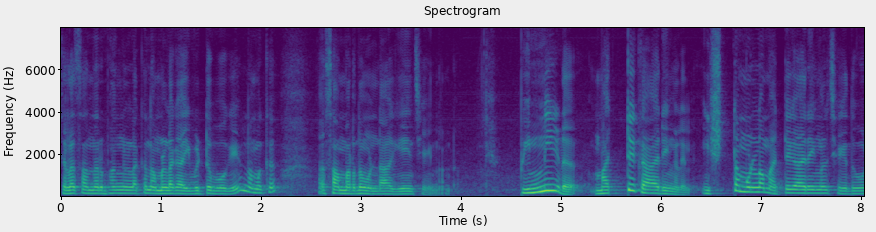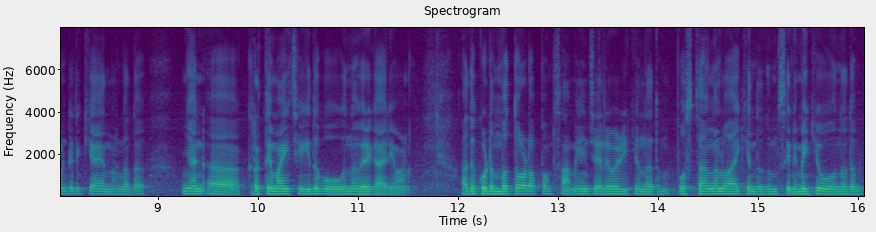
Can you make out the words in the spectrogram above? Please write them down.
ചില സന്ദർഭങ്ങളിലൊക്കെ നമ്മളെ കൈവിട്ട് പോവുകയും നമുക്ക് സമ്മർദ്ദം ഉണ്ടാകുകയും ചെയ്യുന്നുണ്ട്. പിന്നീട് മറ്റ് കാര്യങ്ങളിൽ ഇഷ്ടമുള്ള മറ്റ് കാര്യങ്ങൾ ചെയ്തുകൊണ്ടിരിക്കുക എന്നുള്ളത് ഞാൻ കൃത്യമായി ചെയ്തു പോകുന്ന ഒരു കാര്യമാണ്. അത് കുടുംബത്തോടൊപ്പം സമയം ചെലവഴിക്കുന്നതും പുസ്തകങ്ങൾ വായിക്കുന്നതും സിനിമയ്ക്ക് പോകുന്നതും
